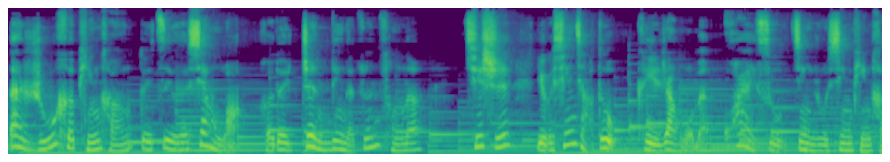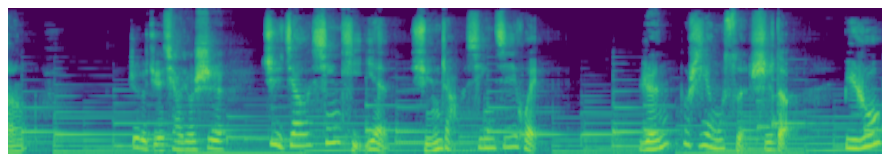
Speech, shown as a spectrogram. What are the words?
那如何平衡对自由的向往和对镇定的遵从呢？其实有个新角度可以让我们快速进入新平衡。这个诀窍就是聚焦新体验，寻找新机会。人都是厌恶损失的，比如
